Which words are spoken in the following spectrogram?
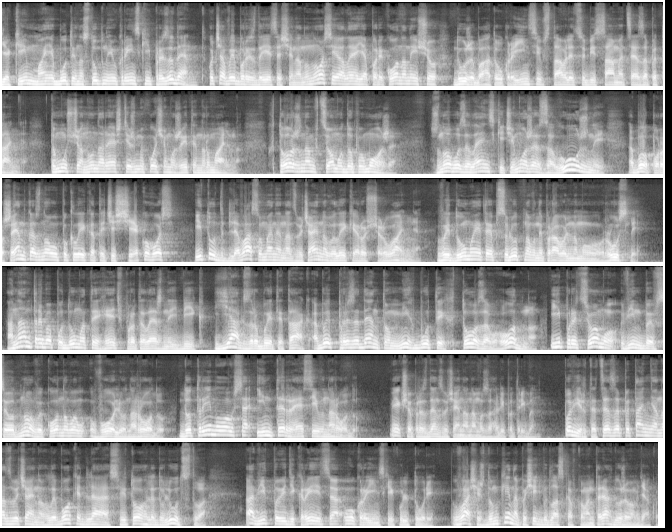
Яким має бути наступний український президент? Хоча вибори, здається, ще на носі, але я переконаний, що дуже багато українців ставлять собі саме це запитання. Тому що ну нарешті ж ми хочемо жити нормально. Хто ж нам в цьому допоможе? Знову Зеленський, чи може Залужний, або Порошенка знову покликати, чи ще когось? І тут для вас у мене надзвичайно велике розчарування. Ви думаєте абсолютно в неправильному руслі. А нам треба подумати геть в протилежний бік. Як зробити так, аби президентом міг бути хто завгодно, і при цьому він би все одно виконував волю народу, дотримувався інтересів народу. Якщо президент, звичайно, нам взагалі потрібен. Повірте, це запитання надзвичайно глибоке для світогляду людства, а відповіді криються в українській культурі. Ваші ж думки напишіть, будь ласка, в коментарях. Дуже вам дякую.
